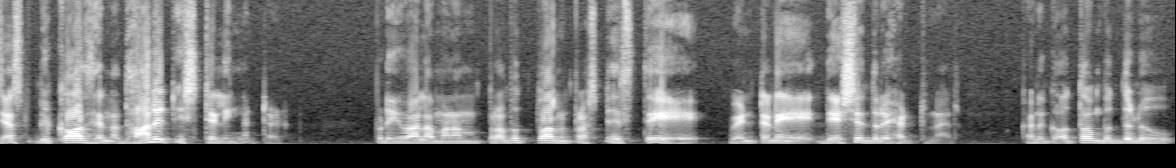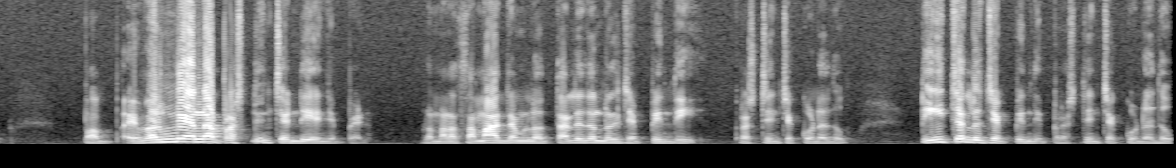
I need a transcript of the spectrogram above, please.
just because an authority telling అంటాడు. ఇప్పుడు ఇవాళ మనం ప్రభుత్వాలను ప్రశ్నిస్తే వెంటనే దేశద్రోహి అంటున్నారు. కానీ గౌతమ బుద్ధుడు పబ్ ఎవరిని అన్నా ప్రశ్నించండి అని చెప్పాడు. ఇప్పుడు మన సమాజంలో తల్లిదండ్రులు చెప్పింది ప్రశ్నించకూడదు. టీచర్లు చెప్పింది ప్రశ్నించకూడదు.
